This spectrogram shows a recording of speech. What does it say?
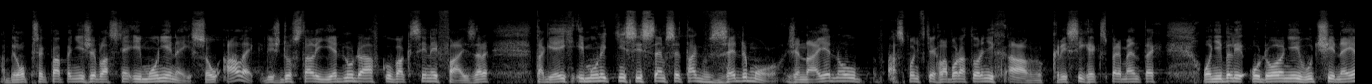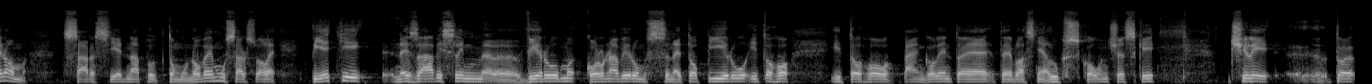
A bylo překvapení, že vlastně imunní nejsou, ale když dostali jednu dávku vakcíny Pfizer, tak jejich imunitní systém se tak vzedmul, že najednou, aspoň v těch laboratorních a krysích experimentech, oni byli odolní vůči nejenom SARS-1 tomu novému SARSu, ale pěti nezávislým eh, virům, koronavirům z netopíru i toho, i toho pangolin, to je, to je vlastně luskoun česky, Čili eh, to,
